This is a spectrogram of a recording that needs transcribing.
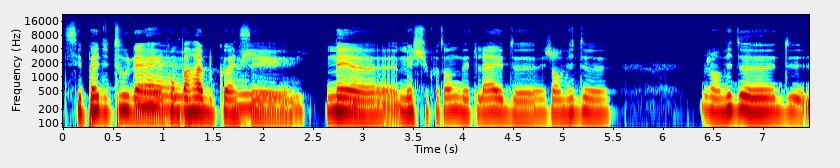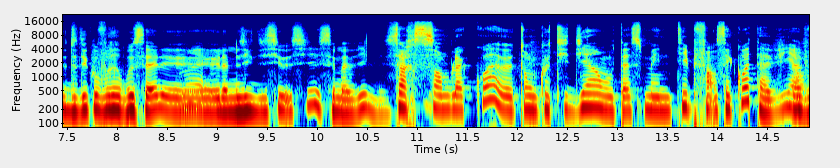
c'est pas du tout la- Ouais, ouais. comparable, quoi. Oui, c'est... oui, oui. Mais, euh, mais je suis contente d'être là et de, j'ai envie de, j'ai envie de, de, de découvrir Bruxelles et, Ouais. et la musique d'ici aussi. C'est ma ville. Ça ressemble à quoi euh, ton quotidien ou ta semaine type? Enfin, c'est quoi ta vie À en fait?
